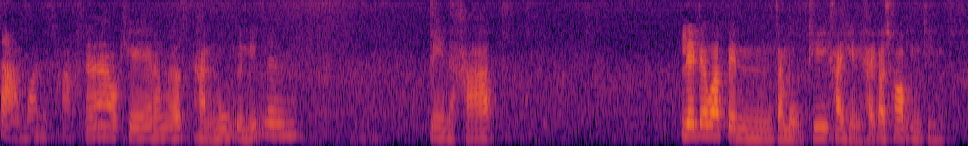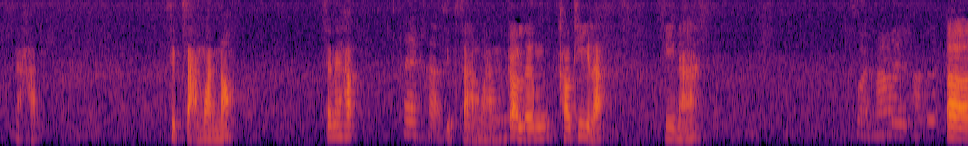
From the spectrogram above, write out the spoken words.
13 วันค่ะ อ่า โอเค น้องเนิร์สหันมุมอื่นนิดนึง นี่นะครับ เรียกได้ว่าเป็นจมูกที่ใครเห็นใครก็ชอบจริง ๆ นะครับ 13 วันเนาะ ใช่ไหมครับ ใช่ค่ะ 13 วัน ก็เริ่มเข้าที่ละ นี่นะส วยมากเลยค่ะ เอ่อ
